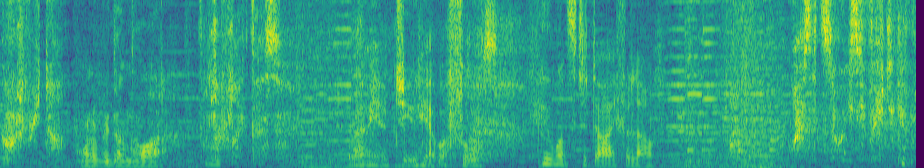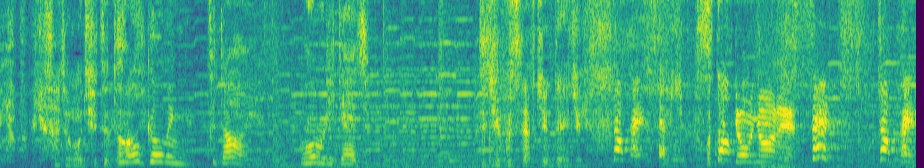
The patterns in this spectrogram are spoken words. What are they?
What have we done? What have we done to what? To live like this? Romeo and Juliet were fools. Who wants to die for love? Why is it so easy for you to give me up? Because I don't want you to die. We're all going to die. We're already dead. Did you put Steph in danger? Stop it! What's going on here? Stop it!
